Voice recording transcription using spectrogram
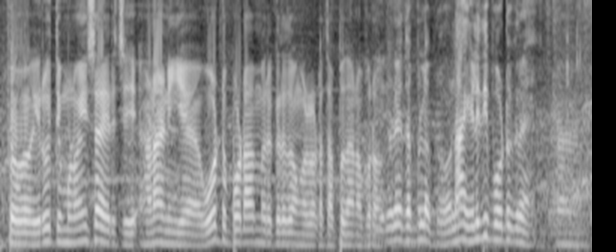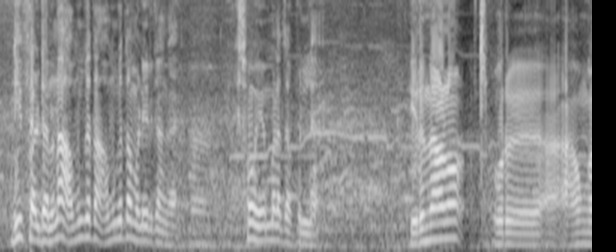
இப்போ இருபத்தி மூணு வயசு ஆயிருச்சு ஆனால் நீங்கள் ஓட்டு போடாமல் இருக்கிறது உங்களோட தப்பு தானே ப்ரோ என்னுடைய தப்பு இல்லை ப்ரோ நான் எழுதி போட்டுக்கிறேன் டிஃபால்ட் என்னன்னா அவங்க தான் அவங்க தான் பண்ணியிருக்காங்க. ஸோ என் மேலே தப்பு இல்லை. இருந்தாலும் ஒரு அவங்க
